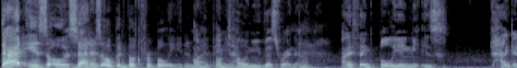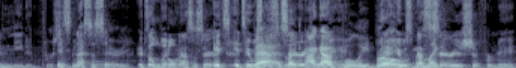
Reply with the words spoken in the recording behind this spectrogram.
that is Listen. that is open book for bullying in my I'm, opinion. I'm telling you this right now. I think bullying is kind of needed for some It's people. necessary. It's a little necessary. It's- it's It was bad. necessary Like, I got me. bullied, bro. Yeah, it was I'm like- necessary as shit for me.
